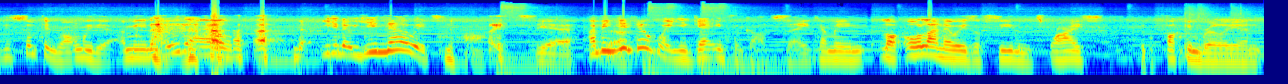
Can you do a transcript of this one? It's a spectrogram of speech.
there's something wrong with you. I mean, who the hell? You know, you know it's not. It's, yeah, I mean, yeah. you know what you're getting for God's sake. I mean, look, all I know is I've seen them twice. They're fucking brilliant,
